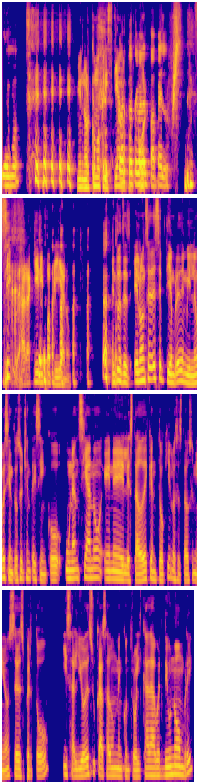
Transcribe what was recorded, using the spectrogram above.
mismo. mi honor como cristiano. Córtate con el papel. Sí, Harakiri Papiliano. Entonces, el 11 de septiembre de 1985, un anciano en el estado de Kentucky, en los Estados Unidos, se despertó y salió de su casa donde encontró el cadáver de un hombre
